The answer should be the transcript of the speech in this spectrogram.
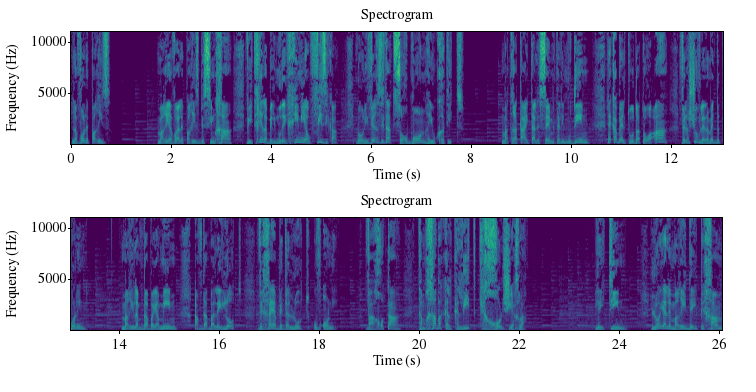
לבוא לפריז. מרי עברה לפריז בשמחה והתחילה בלימודי כימיה ופיזיקה באוניברסיטת סורבון היוקרתית. מטרתה הייתה לסיים את הלימודים, לקבל תעודת הוראה ולשוב ללמד בפולין. מרי למדה בימים, עבדה בלילות וחיה בדלות ובעוני. ואחותה תמכה בה כלכלית ככל שיכלה. לעתים לא היה למרי די פחם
